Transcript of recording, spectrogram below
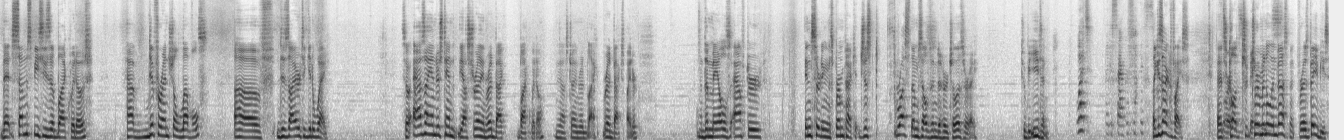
that some species of black widows have differential levels of desire to get away. So, as I understand it, the Australian redback black widow, the Australian red black redback spider, the males after inserting the sperm packet just thrust themselves into her chelicerae to be eaten What? Like a sacrifice? like a sacrifice. It's For called t- terminal babies. investment for his babies,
